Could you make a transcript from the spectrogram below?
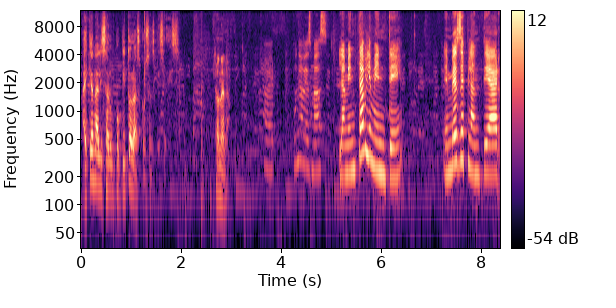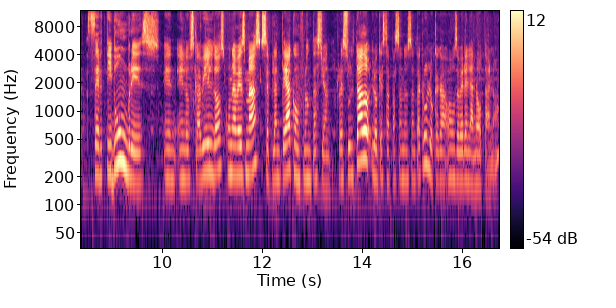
Hay que analizar un poquito las cosas que se dicen. Canela. A ver, una vez más, lamentablemente, en vez de plantear certidumbres en, en los cabildos, una vez más se plantea confrontación. Resultado, lo que está pasando en Santa Cruz, lo que acabamos de ver en la nota, ¿no?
